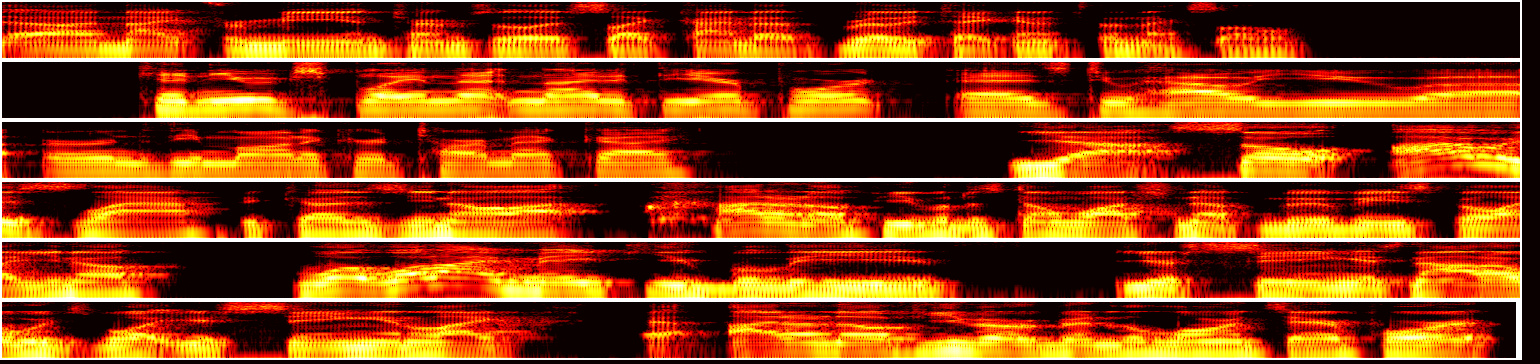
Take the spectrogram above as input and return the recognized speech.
uh, night for me in terms of this like kind of really taking it to the next level. Can you explain that night at the airport as to how you uh, earned the moniker Tarmac Guy? Yeah, so I always laugh because you know I, I don't know if people just don't watch enough movies, but like you know what what I make you believe you're seeing is not always what you're seeing, and like I don't know if you've ever been to the Lawrence Airport,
